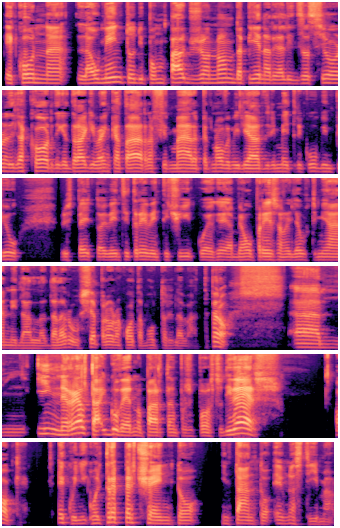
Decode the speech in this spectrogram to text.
e con l'aumento di pompaggio non da piena realizzazione degli accordi che Draghi va in Qatar a firmare per 9 miliardi di metri cubi in più rispetto ai 23-25 che abbiamo preso negli ultimi anni dal, dalla Russia, però una quota molto rilevante. Però um, in realtà il governo parte da un presupposto diverso. Ok, e quindi quel 3% intanto è una stima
